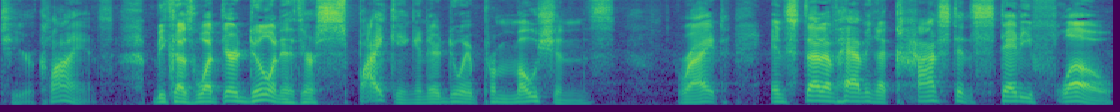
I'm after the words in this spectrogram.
to your clients because what they're doing is they're spiking and they're doing promotions, right? Instead of having a constant, steady flow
